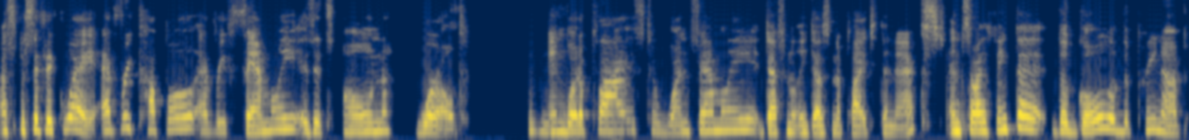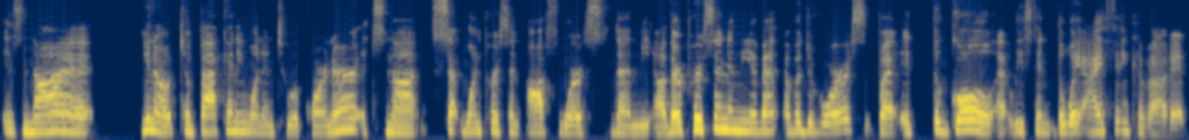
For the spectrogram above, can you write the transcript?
a specific way. Every couple, every family is its own world. Mm-hmm. And what applies to one family definitely doesn't apply to the next. And so I think that the goal of the prenup is not, you know, to back anyone into a corner. It's not set one person off worse than the other person in the event of a divorce, but it the goal, at least in the way I think about it,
